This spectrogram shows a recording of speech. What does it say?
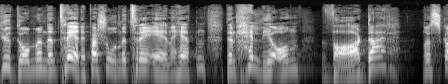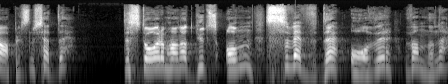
guddommen, den tredje personen i treenigheten, Den hellige ånd, var der når skapelsen skjedde. Det står om han at Guds ånd svevde over vannene.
